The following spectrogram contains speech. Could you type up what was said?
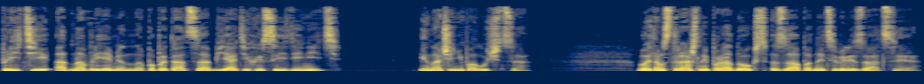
Прийти одновременно, попытаться объять их и соединить. Иначе не получится. В этом страшный парадокс западной цивилизации.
